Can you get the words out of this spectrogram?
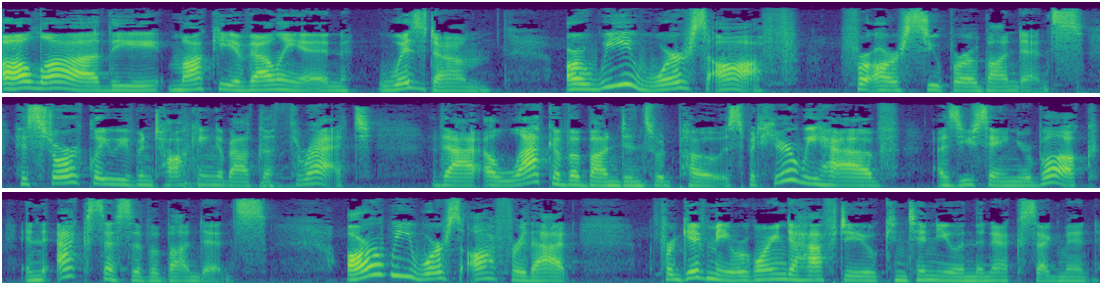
Allah, the Machiavellian wisdom, are we worse off for our superabundance? Historically, we've been talking about the threat that a lack of abundance would pose. But here we have, as you say in your book, an excess of abundance. Are we worse off for that forgive me, we're going to have to continue in the next segment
